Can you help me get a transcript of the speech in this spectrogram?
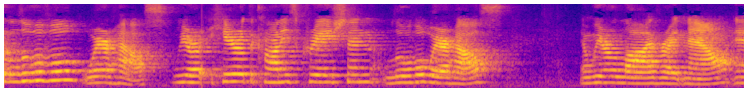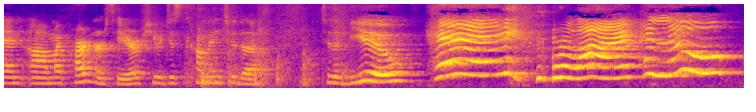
Louisville warehouse. We are here at the Connie's Creation Louisville warehouse, and we are live right now. And uh, my partner's here. If she would just come into the to the view. Hey, we're live. Hello.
